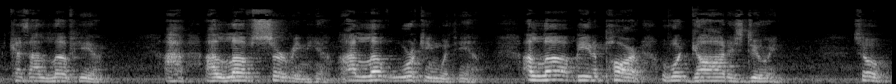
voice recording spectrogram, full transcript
because I love Him. I, I love serving Him. I love working with Him. I love being a part of what God is doing. So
